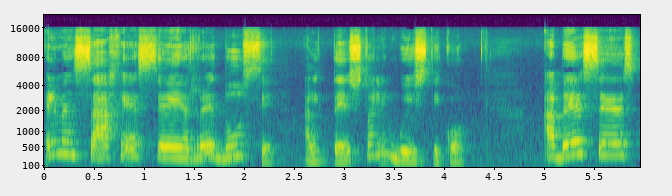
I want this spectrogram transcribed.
el mensaje se reduce al texto lingüístico, a veces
